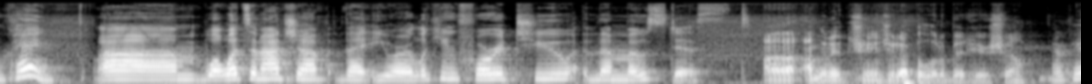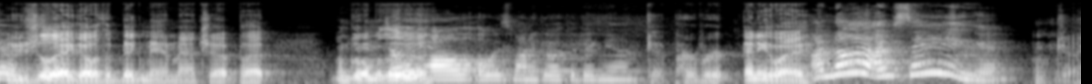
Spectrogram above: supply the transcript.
Okay. Um, well, what's a matchup that you are looking forward to the mostest? Uh, I'm going to change it up a little bit here, Shell. Okay. Usually I go with a big man matchup, but I'm going with Don't a. we all always want to go with the big man? Get pervert. Anyway. I'm not. I'm saying. Okay,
